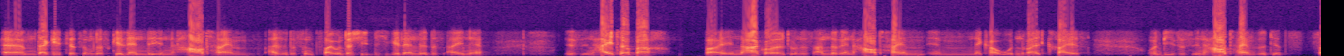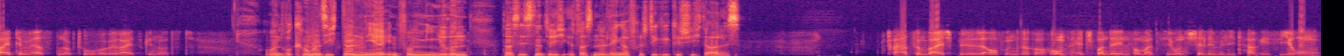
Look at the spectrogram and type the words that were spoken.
Ähm, da geht es jetzt um das Gelände in Hartheim. Also das sind zwei unterschiedliche Gelände. Das eine ist in Heiterbach bei Nagold und das andere in Hartheim im Neckar-Odenwald-Kreis. Und dieses in Hartheim wird jetzt seit dem 1. Oktober bereits genutzt. Und wo kann man sich dann näher informieren? Das ist natürlich etwas eine längerfristige Geschichte alles. Ah, zum Beispiel auf unserer Homepage von der Informationsstelle Militarisierung.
